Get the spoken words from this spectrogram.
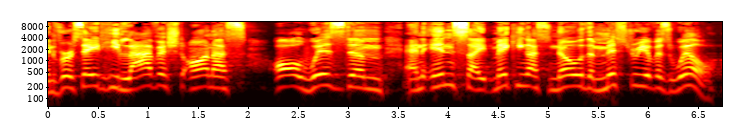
In verse 8, he lavished on us all wisdom and insight, making us know the mystery of his will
